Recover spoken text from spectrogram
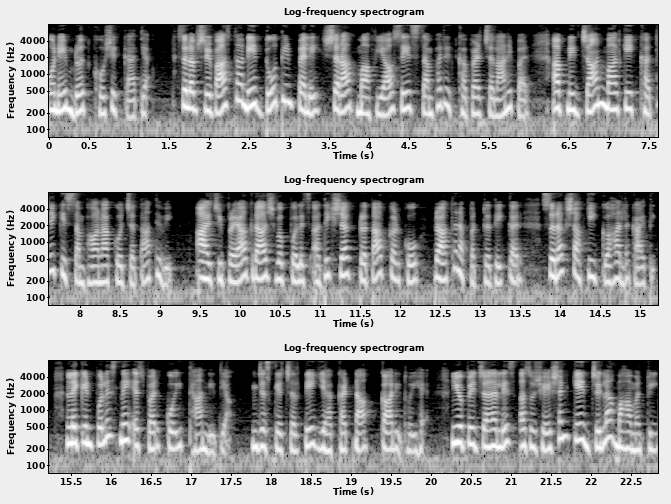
उन्हें मृत घोषित कर दिया। सुलभ श्रीवास्तव ने दो दिन पहले शराब माफियाओं से संबंधित खबर चलाने पर अपने जान माल के खतरे की संभावना को जताते हुए आईजी प्रयागराज व पुलिस अधीक्षक प्रतापगढ़ को प्रार्थना पत्र देकर सुरक्षा की गुहार लगाई थी, लेकिन पुलिस ने इस पर कोई ध्यान नहीं दिया, जिसके चलते यह घटना कारित हुई है। यूपी जर्नलिस्ट एसोसिएशन के जिला महामंत्री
